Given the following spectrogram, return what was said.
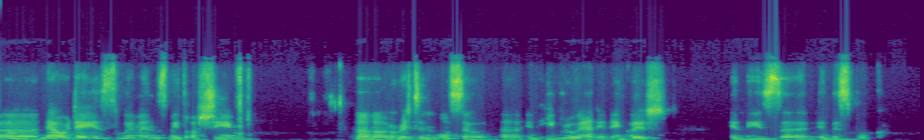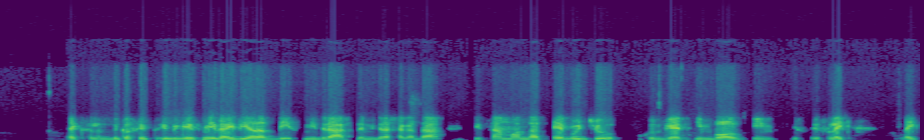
nowadays women's midrashim uh, written also uh, in Hebrew and in English in these uh, in this book. Excellent, because it, it gives me the idea that this Midrash, the Midrash Agada, is someone that every Jew could get involved in. It's, it's like like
